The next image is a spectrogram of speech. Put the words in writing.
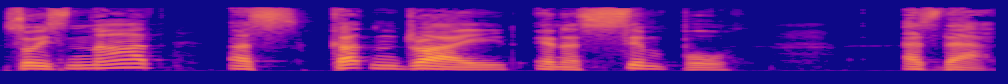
So it's not as cut and dried and as simple as that.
